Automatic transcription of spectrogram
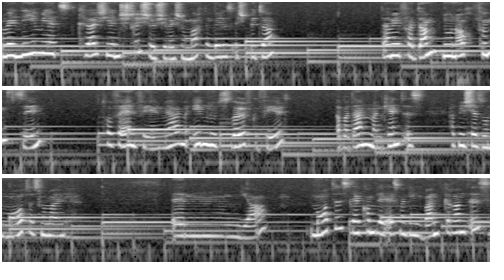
Und wenn die mir jetzt gleich hier einen Strich durch die Rechnung macht, dann wäre das echt bitter. Da mir verdammt nur noch 15 Trophäen fehlen. Wir haben eben nur 12 gefehlt. Aber dann, man kennt es, hat mich ja so ein Mortis nochmal. Ähm, ja. Mortis, der komplett erstmal gegen die Wand gerannt ist.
